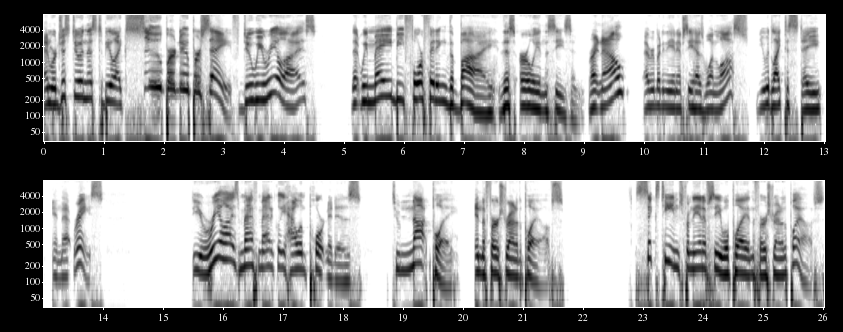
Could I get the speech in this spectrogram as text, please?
and we're just doing this to be like super duper safe, do we realize that we may be forfeiting the bye this early in the season. Right now, everybody in the NFC has one loss. You would like to stay in that race. Do you realize mathematically how important it is to not play in the first round of the playoffs? Six teams from the NFC will play in the first round of the playoffs.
